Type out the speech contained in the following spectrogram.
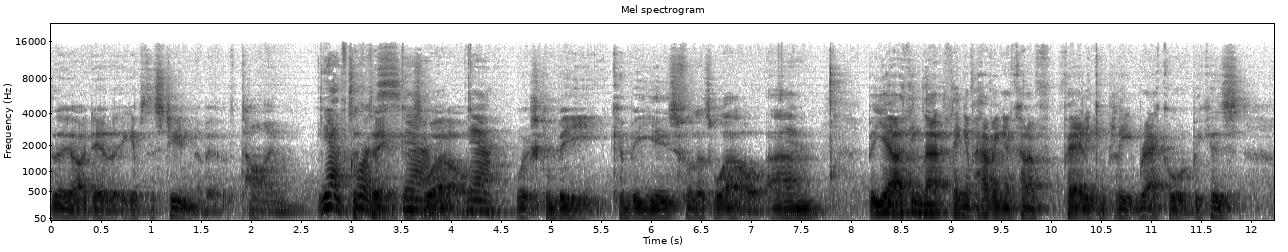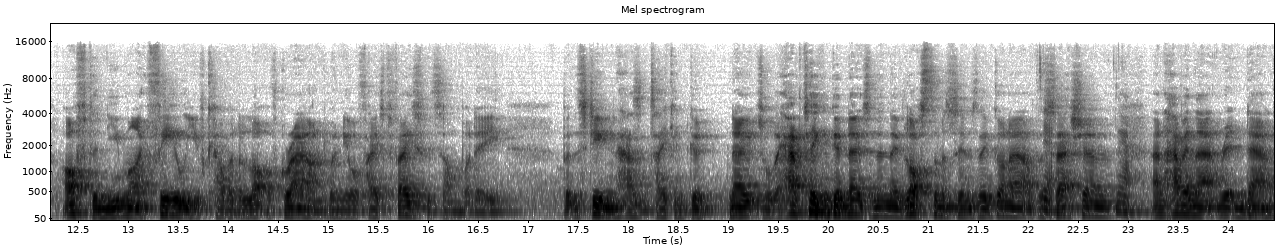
the idea that it gives the student a bit of time Yeah, of to course. think yeah. as well, Yeah. which can be can be useful as well. Um, But yeah, I think that thing of having a kind of fairly complete record because often you might feel you've covered a lot of ground when you're face to face with somebody, but the student hasn't taken good notes, or they have taken good notes and then they've lost them as soon as they've gone out of the Yeah. session. Yeah. And having that written down,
